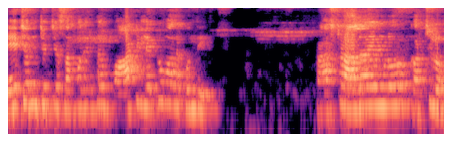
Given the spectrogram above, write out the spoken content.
నేచర్ నుంచి వచ్చే సంపద ఎంత? వాటి లెక్క వాళ్ళకు ఉంది రాష్ట్ర ఆదాయంలో ఖర్చులో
